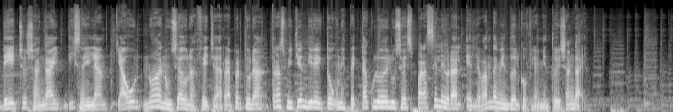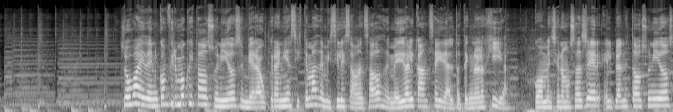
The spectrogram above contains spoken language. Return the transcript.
De hecho, Shanghai Disneyland, que aún no ha anunciado una fecha de reapertura, transmitió en directo un espectáculo de luces para celebrar el levantamiento del confinamiento de Shanghái. Joe Biden confirmó que Estados Unidos enviará a Ucrania sistemas de misiles avanzados de medio alcance y de alta tecnología. Como mencionamos ayer, el plan de Estados Unidos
